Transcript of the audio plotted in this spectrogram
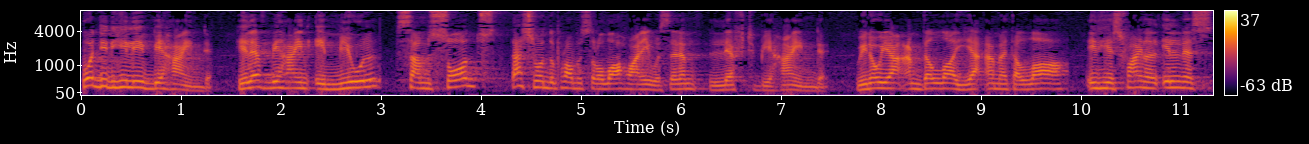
What did he leave behind? He left behind a mule, some swords. That's what the Prophet ﷺ left behind. We know, Ya Abdullah, Ya Amat Allah, in his final illness,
